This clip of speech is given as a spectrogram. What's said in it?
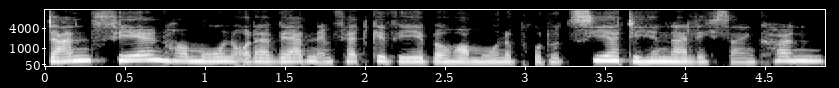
dann fehlen Hormone oder werden im Fettgewebe Hormone produziert, die hinderlich sein können.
